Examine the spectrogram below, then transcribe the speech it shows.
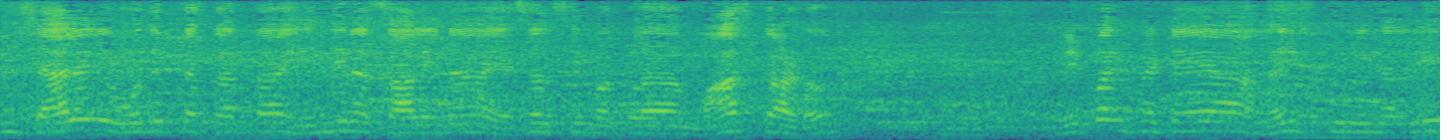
ಈ ಶಾಲೆಯಲ್ಲಿ ಓದಿರ್ತಕ್ಕಂಥ ಹಿಂದಿನ ಸಾಲಿನ ಎಸ್ ಎಲ್ ಸಿ ಮಕ್ಕಳ ಮಾಸ್ ಕಾರ್ಡು ರಿಪ್ಪನ್ಪೇಟೆಯ ಹೈಸ್ಕೂಲಿನಲ್ಲಿ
